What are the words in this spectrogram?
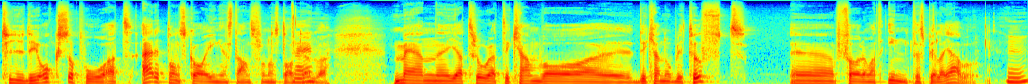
tyder ju också på att Erton ska ingenstans från någon startelva. Men jag tror att det kan, vara, det kan nog bli tufft eh, för dem att inte spela Javo. Mm.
